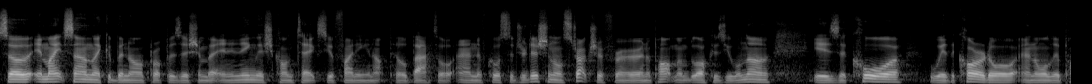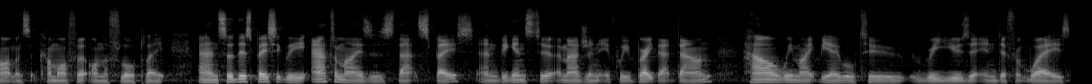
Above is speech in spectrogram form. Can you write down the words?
So it might sound like a banal proposition, but in an English context, you're fighting an uphill battle. And of course, the traditional structure for an apartment block, as you will know, is a core with a corridor and all the apartments that come off it on the floor plate. And so this basically atomizes that space and begins to imagine if we break that down, how we might be able to reuse it in different ways.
